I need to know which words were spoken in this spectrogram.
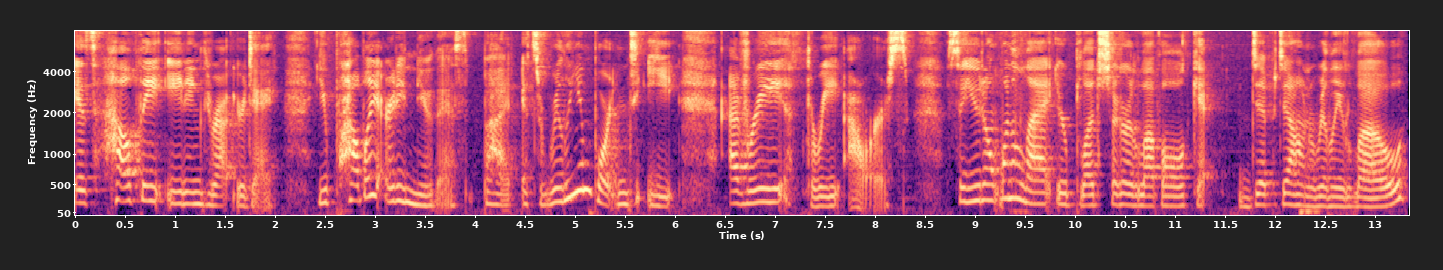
is healthy eating throughout your day. You probably already knew this, but it's really important to eat every three hours. So you don't want to let your blood sugar level get dip down really low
